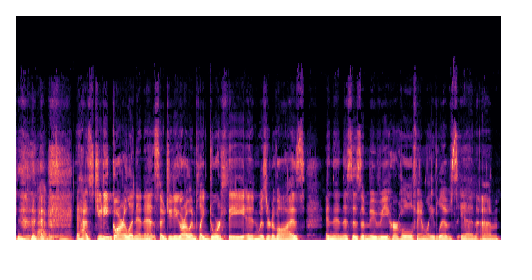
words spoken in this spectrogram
Seen it. It has Judy Garland in it. So Judy Garland played Dorothy in Wizard of Oz. And then this is a movie her whole family lives in um,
